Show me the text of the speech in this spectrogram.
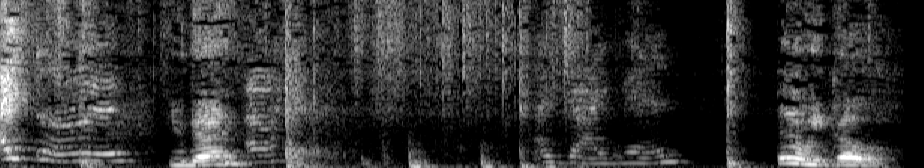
I done. You done? I dive in. There we go.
